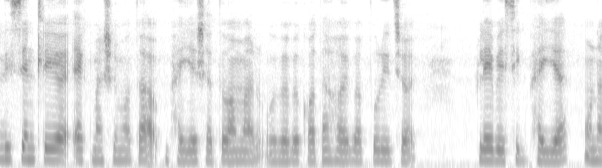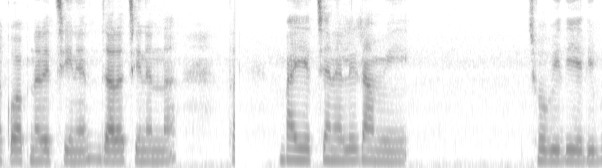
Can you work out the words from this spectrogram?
রিসেন্টলি এক মাসের মতো ভাইয়ের সাথেও আমার ওইভাবে কথা হয় বা পরিচয়। প্লে বেসিক ভাইয়া, ওনাকেও আপনারা চিনেন, যারা চিনেন না ভাইয়ের চ্যানেলের আমি ছবি দিয়ে দিব,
